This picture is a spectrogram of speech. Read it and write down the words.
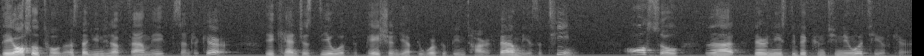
They also told us that you need to have family-centered care. You can't just deal with the patient, you have to work with the entire family as a team. Also, that there needs to be continuity of care,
